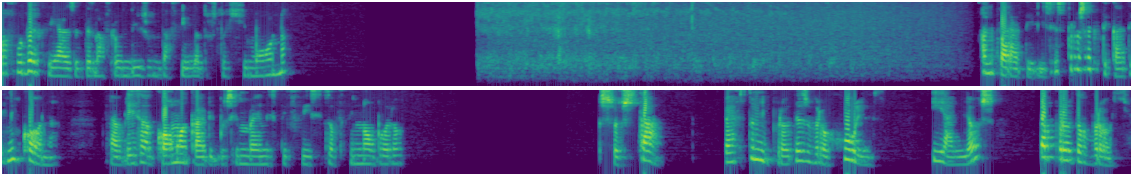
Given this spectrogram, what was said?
αφού δεν χρειάζεται να φροντίζουν τα φύλλα τους το χειμώνα. Αν παρατηρήσεις προσεκτικά την εικόνα, θα βρεις ακόμα κάτι που συμβαίνει στη φύση το φθινόπωρο. Σωστά, πέφτουν οι πρώτες βροχούλες ή αλλιώς τα πρωτοβρόχια.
